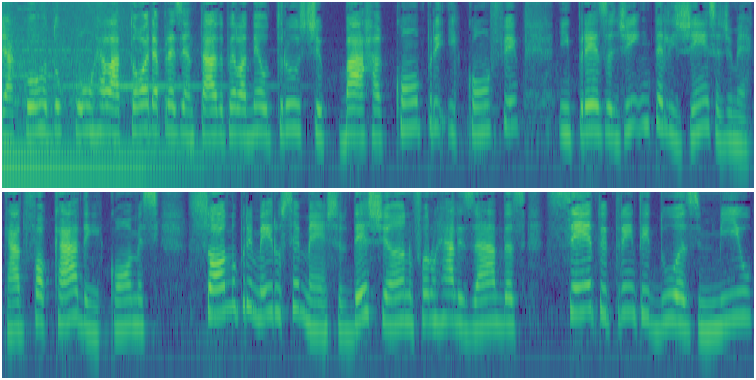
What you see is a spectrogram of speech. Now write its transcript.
De acordo com o relatório apresentado pela Neutrust barra Compre e Conf, empresa de inteligência de mercado focada em e-commerce, só no primeiro semestre deste ano foram realizadas 132 mil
